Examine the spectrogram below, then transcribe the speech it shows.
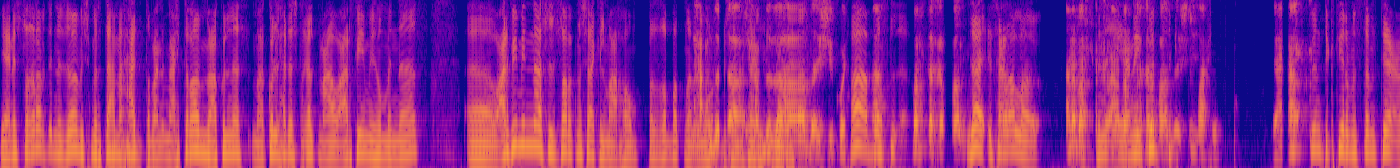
يعني استغربت إنه زمان مش مرتاح مع حد. طبعا مع احترامي مع كل الناس مع كل حدا اشتغلت معاه وعارفين مين هم الناس آه وعارفين مين الناس اللي صارت مشاكل معهم. بس زبطنا الأمور الحمد لله الحمد لله. هذا شيء كويس. آه بس بفتخر بهذا. لا يسعد الله. أنا بفتخر من- أنا يعني بفتخر بهذا الشيء صاحبي يعني كنت كتير مستمتع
